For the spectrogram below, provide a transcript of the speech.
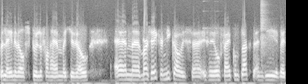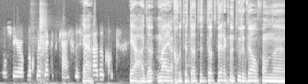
we lenen wel spullen van hem, weet je zo. En, eh, maar zeker, Nico is, eh, is een heel fijn contact. En die weet ons weer op nog meer plekken te krijgen. Dus Ja. dat gaat ook goed. Ja, dat, maar ja, goed, dat, dat, dat werkt natuurlijk wel van, eh,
